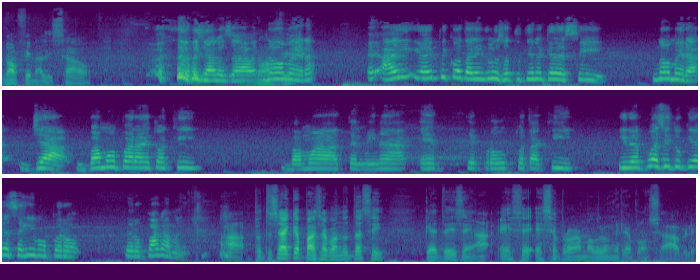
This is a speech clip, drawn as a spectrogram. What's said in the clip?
no han finalizado. ya lo sabes. No, No, mira, eh, hay, hay picotas que incluso tú tienes que decir, no, mira, ya, vamos a parar esto aquí, vamos a terminar este producto hasta aquí, y después si tú quieres seguimos, pero, pero págame. Ah, pero tú sabes qué pasa cuando está así. Que te dicen, ah, ese, ese programador es un irresponsable.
